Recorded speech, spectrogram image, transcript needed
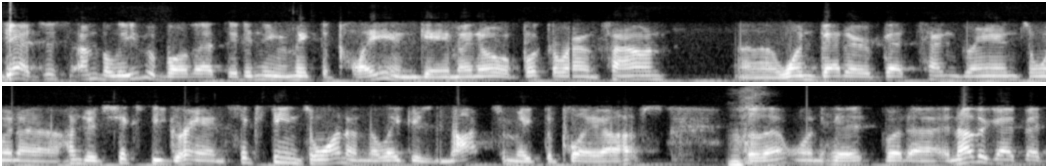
yeah, just unbelievable that they didn't even make the play-in game. I know a book around town. Uh, one better bet ten grand to win a hundred sixty grand, sixteen to one on the Lakers not to make the playoffs. so that one hit. But uh, another guy bet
